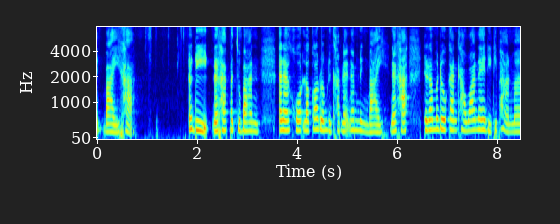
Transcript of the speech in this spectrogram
10 ใบค่ะ อดีตนะคะ ปัจจุบัน อนาคตแล้วก็รวมถึงคำแนะนำหนึ่งใบนะคะ เดี๋ยวเรามาดูกันค่ะว่าในอดีตที่ผ่านมา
